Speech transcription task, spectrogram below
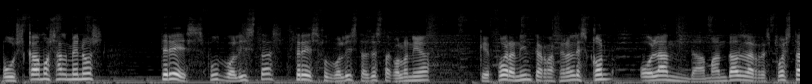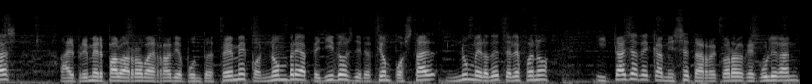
Buscamos al menos tres futbolistas, tres futbolistas de esta colonia que fueran internacionales con Holanda. Mandad las respuestas al primer palo arroba radio.fm con nombre, apellidos, dirección postal, número de teléfono y talla de camiseta. Recordad que Cooligan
